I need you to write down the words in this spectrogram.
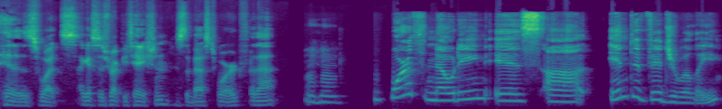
his what's I guess his reputation is the best word for that. Mm-hmm. Worth noting is uh, individually,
